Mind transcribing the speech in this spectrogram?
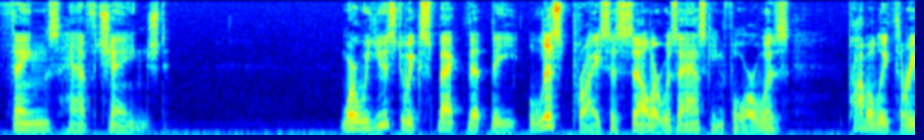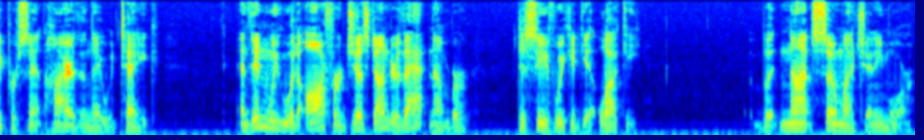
things have changed. Where we used to expect that the list price a seller was asking for was probably 3% higher than they would take, and then we would offer just under that number to see if we could get lucky. But not so much anymore.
